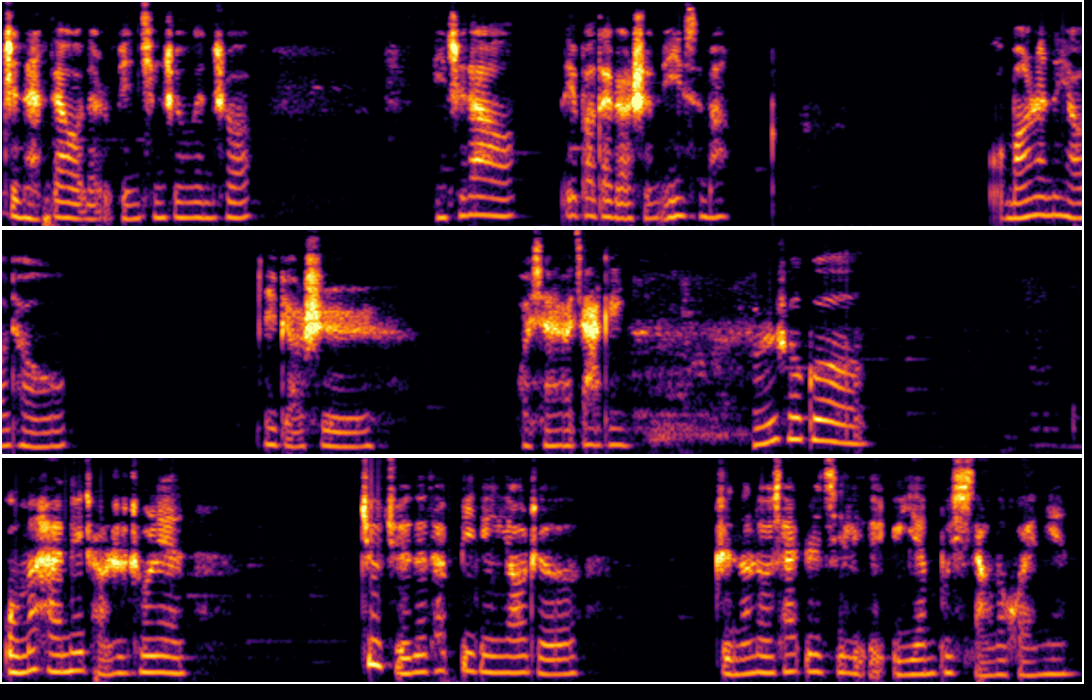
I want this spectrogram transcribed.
智男在我的耳边轻声问说：“你知道猎豹代表什么意思吗？”我茫然的摇头。那表示我想要嫁给你。有人说过，我们还没尝试初恋，就觉得他必定夭折，只能留下日记里的语言不详的怀念。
